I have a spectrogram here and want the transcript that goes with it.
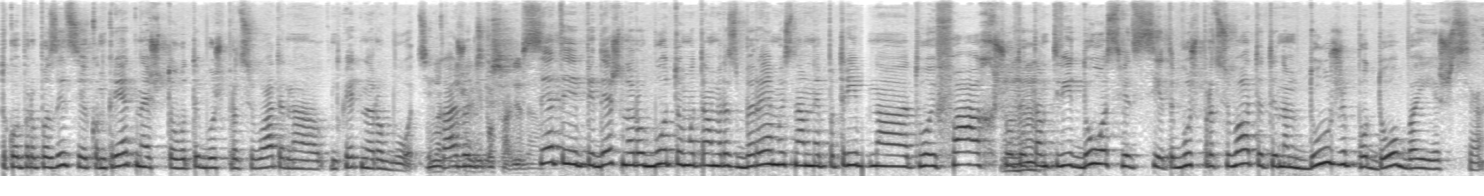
Такої пропозиції конкретної, що от ти будеш працювати на конкретній роботі. На Кажуть, посаді, да. все ти підеш на роботу, ми там розберемось, нам не потрібно твій фах, що ти там, твій досвід, всі. Ти будеш працювати, ти нам дуже подобаєшся.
